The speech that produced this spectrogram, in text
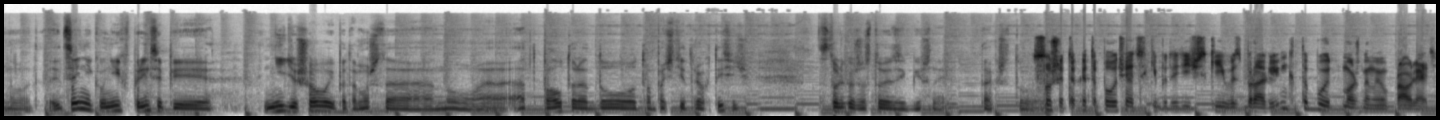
Вот. И ценник у них, в принципе, не дешевый, потому что ну, от полутора до там, почти трех тысяч столько же стоит зигбишные. Так что... Слушай, так это получается гипотетически и в Link это будет можно им управлять?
